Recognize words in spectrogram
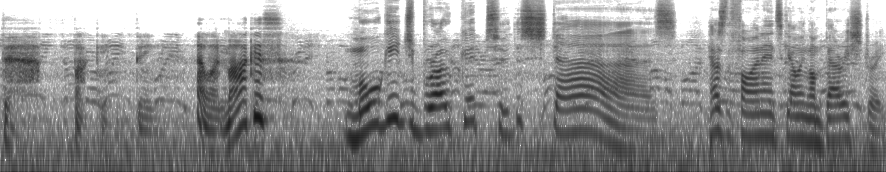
The fucking thing. Hello, Marcus. Mortgage broker to the stars. How's the finance going on Barry Street?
